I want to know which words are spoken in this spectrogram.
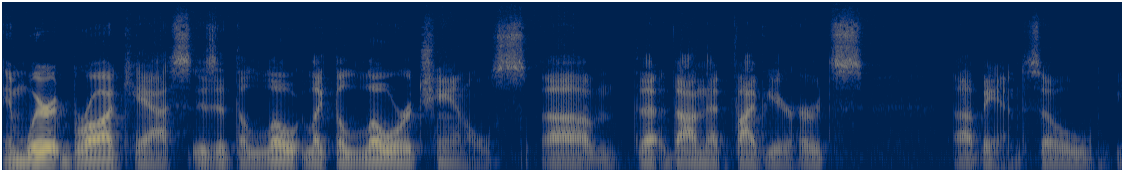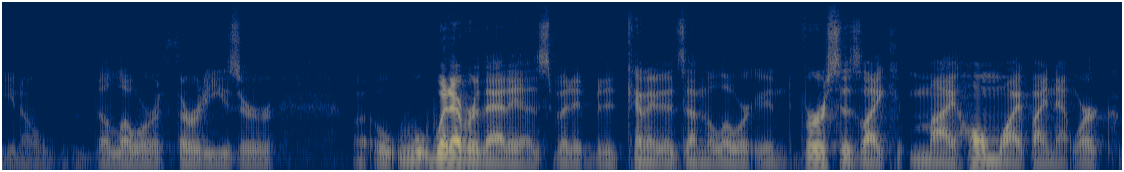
and where it broadcasts is at the low like the lower channels um, that on that five gigahertz uh, band. So you know the lower 30s or uh, whatever that is, but it but it kind of is on the lower end versus like my home Wi-Fi network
